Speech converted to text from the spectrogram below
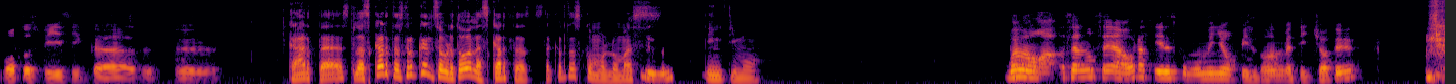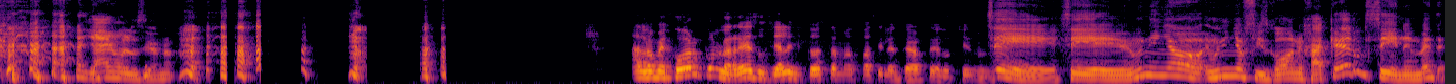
fotos físicas, este. cartas. Las cartas, creo que sobre todo las cartas. Las cartas como lo más íntimo. Bueno, o sea, no sé, ahora sí eres como un niño fisgón metichote. ya evolucionó. A lo mejor con las redes sociales y todo está más fácil enterarte de los chismes. ¿no? Sí, sí, un niño, un niño fisgón hacker, sí, no invente.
